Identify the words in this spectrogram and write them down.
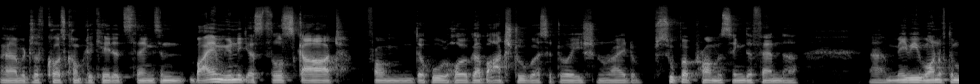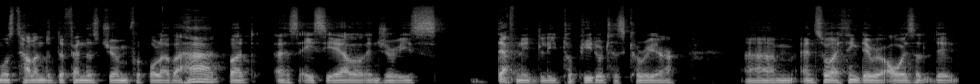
uh, which of course complicated things. And Bayern Munich is still scarred from the whole Holger Badstuber situation, right? A super promising defender. Uh, maybe one of the most talented defenders German football ever had, but as ACL injuries definitely torpedoed his career. Um, and so I think they were always, they,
